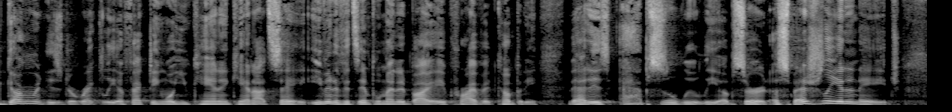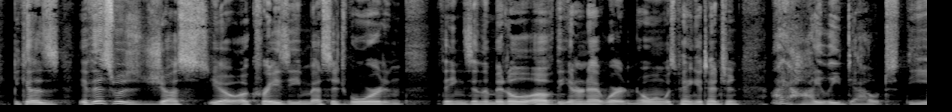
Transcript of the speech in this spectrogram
government is directly affecting what you can and cannot say, even if it's implemented by a private company. That is absolutely absurd, especially in an age. Because if this was just, you know, a crazy message board and things in the middle of the internet where no one was paying attention, I highly doubt the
